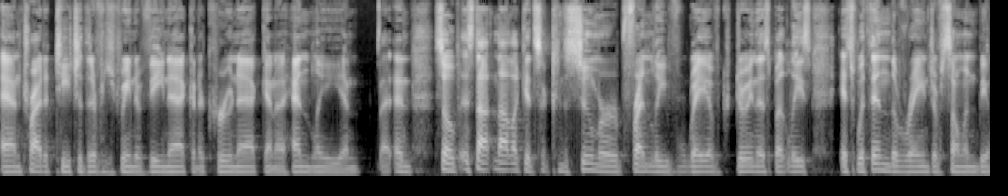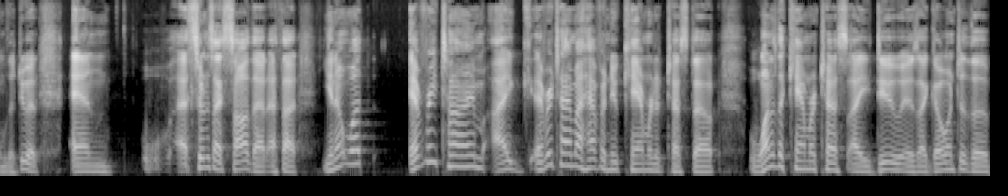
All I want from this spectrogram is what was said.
and try to teach the difference between a V-neck and a crew neck and a Henley and and so it's not not like it's a consumer friendly way of doing this, but at least it's within the range of someone being able to do it. And as soon as I saw that, I thought, you know what? Every time I every time I have a new camera to test out, one of the camera tests I do is I go into the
